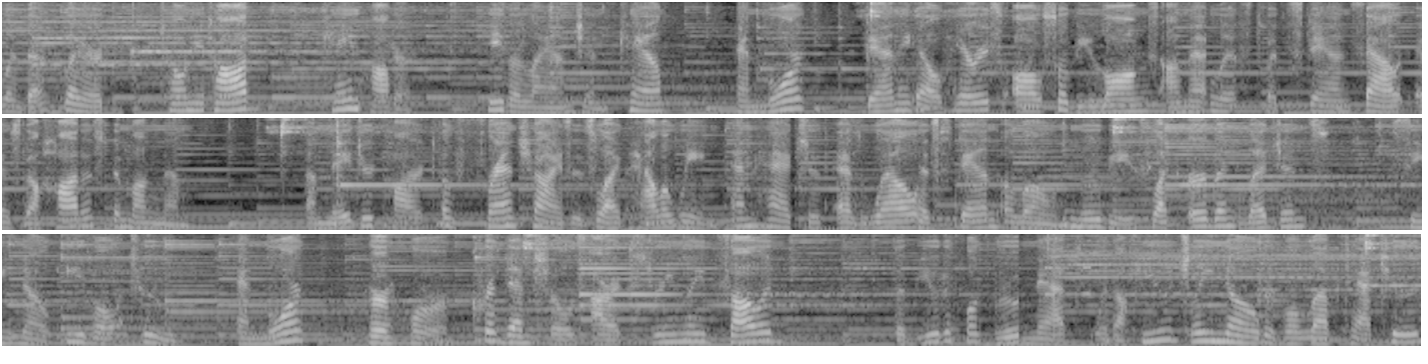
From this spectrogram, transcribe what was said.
Linda Blair, Tony Todd, Kane Hodder, Heather Langenkamp, and more, Danielle Harris also belongs on that list but stands out as the hottest among them. A major part of franchises like Halloween and Hatchet as well as stand-alone movies like Urban Legends, See No Evil 2, and more, her horror credentials are extremely solid. The beautiful brunette with a hugely notable love tattoo,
